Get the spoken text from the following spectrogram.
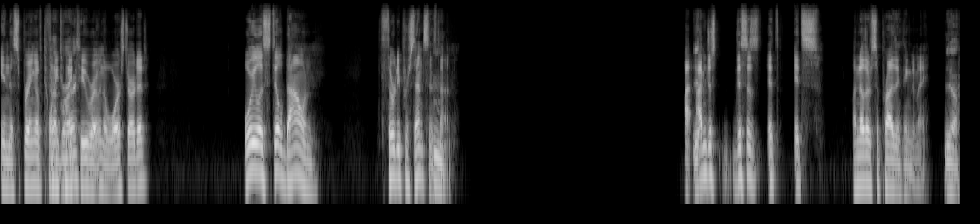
in the spring of 2022 right when the war started oil is still down 30% since Hmm. then I, Yeah. i'm just this is it's it's another surprising thing to me Yeah.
